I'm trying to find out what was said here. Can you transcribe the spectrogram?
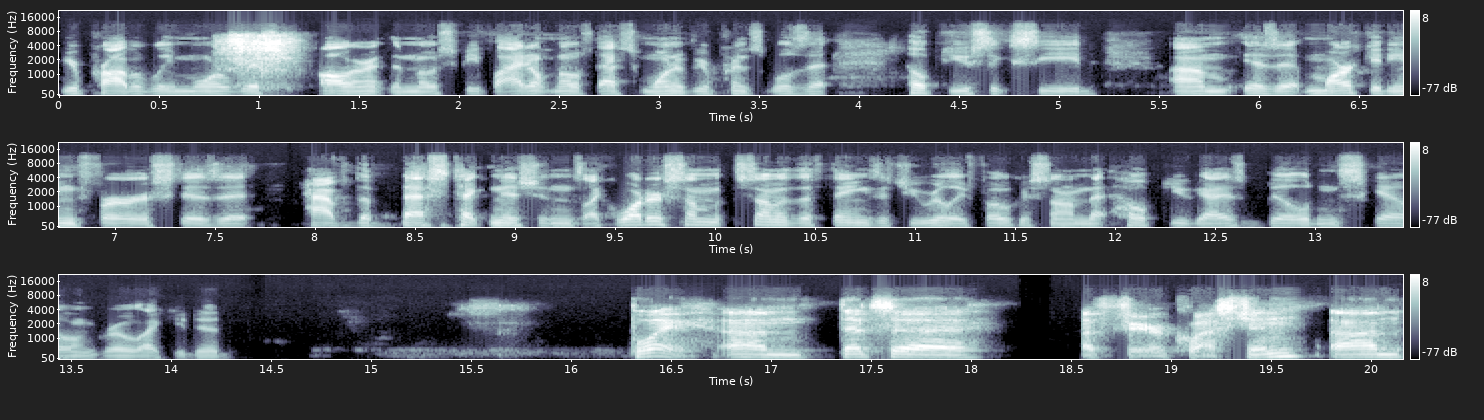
you're probably more risk tolerant than most people. I don't know if that's one of your principles that helped you succeed. Um, is it marketing first? Is it have the best technicians? Like what are some some of the things that you really focus on that help you guys build and scale and grow like you did? Boy um, that's a a fair question. Um,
